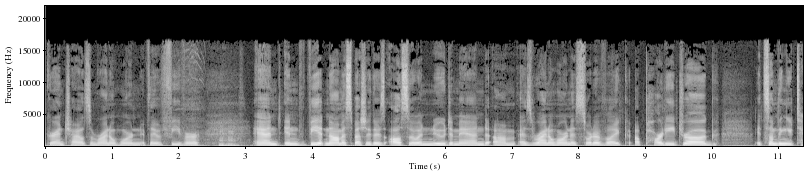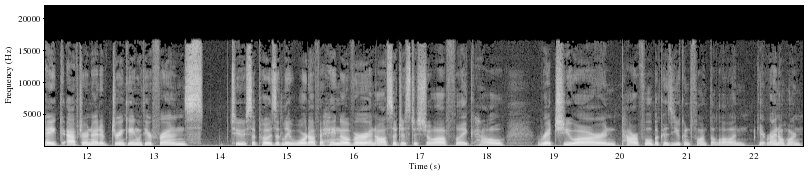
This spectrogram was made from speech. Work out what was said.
grandchild some rhino horn if they have fever. Mm-hmm. And in Vietnam, especially, there's also a new demand um, as rhino horn is sort of like a party drug. It's something you take after a night of drinking with your friends to supposedly ward off a hangover and also just to show off like how rich you are and powerful because you can flaunt the law and get rhino horn.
